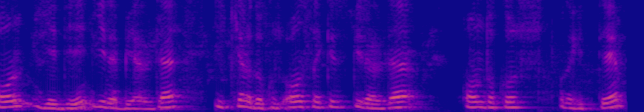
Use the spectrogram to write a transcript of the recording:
17 yine bir elde. 2 kere 9 18 bir elde 19 bu da gitti.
